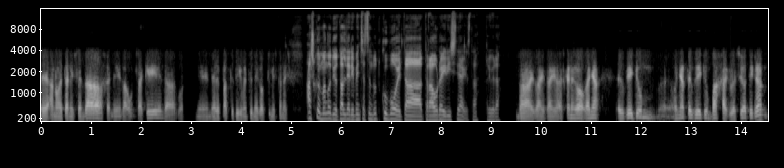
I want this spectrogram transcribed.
eh, anoetan izen da, jeni laguntzakin, da, bueno, nire partitik ementzen nego optimista naiz. Asko emango dio taldeari bentsatzen dut, kubo eta traora iristeak, ez da, Rivera? Bai, bai, bai, azkenengo, gaina, eugeitun, eh, oinarte eugeitun bajak lezioatikan,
